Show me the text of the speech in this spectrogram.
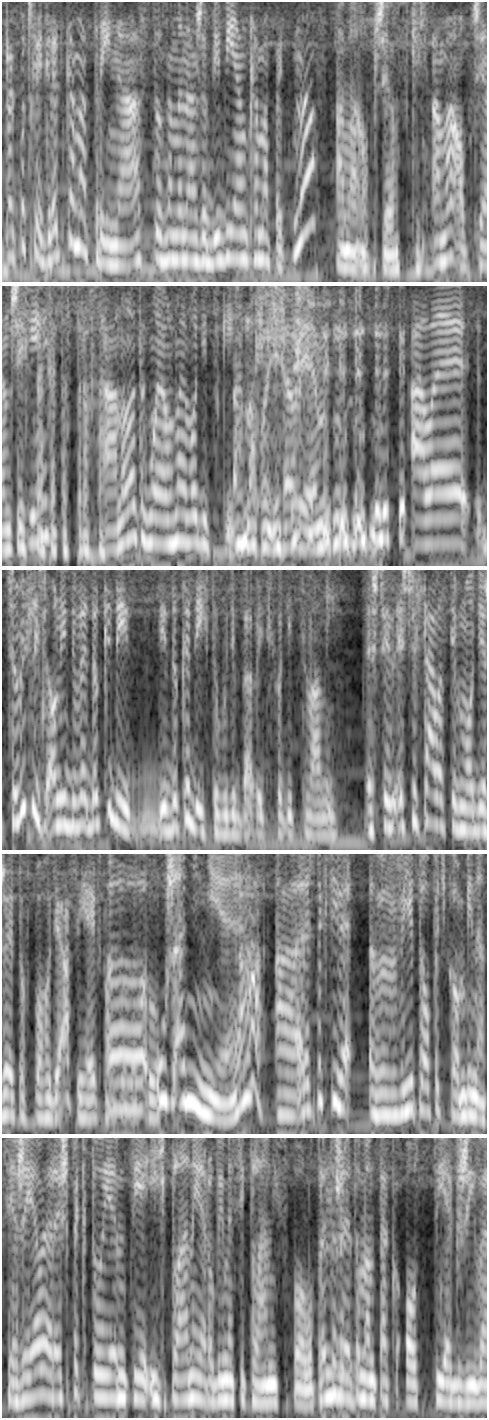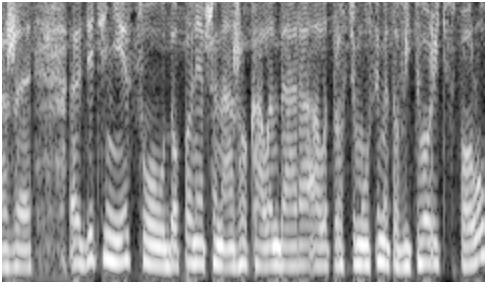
tak počkaj, Gretka má 13, to znamená, že Bibianka má 15? A má občiansky. A má občiansky. Čistá katastrofa. Áno, no tak moja už má vodický. Áno, ja viem. Ale čo myslíš, oni dve, dokedy, dokedy ich to bude baviť chodiť s vami? Ešte, ešte stále ste v mode, že je to v pohode. Asi hej v tomto uh, veku. Už ani nie. Aha. A respektíve je to opäť kombinácia, že ja rešpektujem tie ich plány a robíme si plány spolu. Pretože mm-hmm. ja to mám tak odjak živa, že e, deti nie sú doplňače nášho kalendára, ale proste musíme to vytvoriť spolu.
